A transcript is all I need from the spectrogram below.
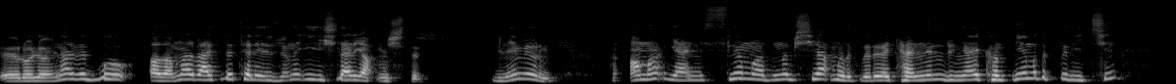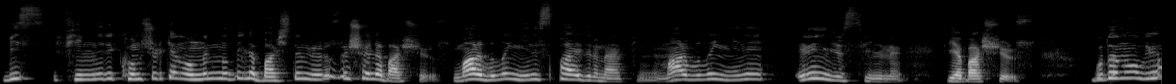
e, rol oynar ve bu adamlar belki de televizyona iyi işler yapmıştır. Bilemiyorum. Ama yani sinema adına bir şey yapmadıkları ve kendilerini dünyaya kanıtlayamadıkları için biz filmleri konuşurken onların adıyla başlamıyoruz ve şöyle başlıyoruz. Marvel'ın yeni Spider-Man filmi, Marvel'ın yeni Avengers filmi diye başlıyoruz. Bu da ne oluyor?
